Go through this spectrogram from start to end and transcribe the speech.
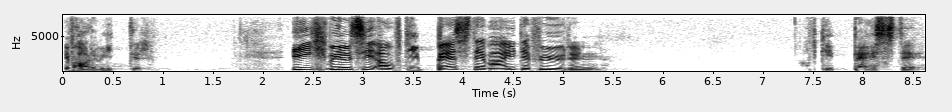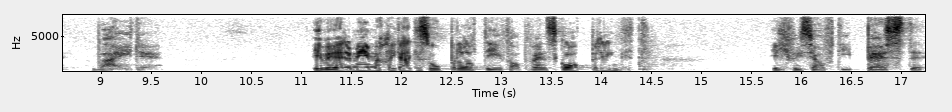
Ich fahre weiter. Ich will sie auf die beste Weide führen. Auf die beste Weide. Ich wehre mich immer ein bisschen gegen Superlativ, aber wenn es Gott bringt, ich will sie auf die beste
